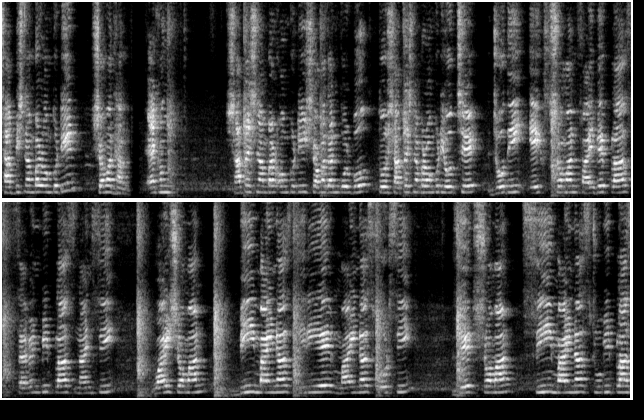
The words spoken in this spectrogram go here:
ছাব্বিশ নাম্বার অঙ্কটির সমাধান। এখন সাতাশ নাম্বার অঙ্কটি সমাধান করব। তো সাতাশ নাম্বার অঙ্কটি হচ্ছে যদি এক্স সমান five A plus seven B plus nine C Y সমান B minus three A minus four C Z সমান C minus two B plus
